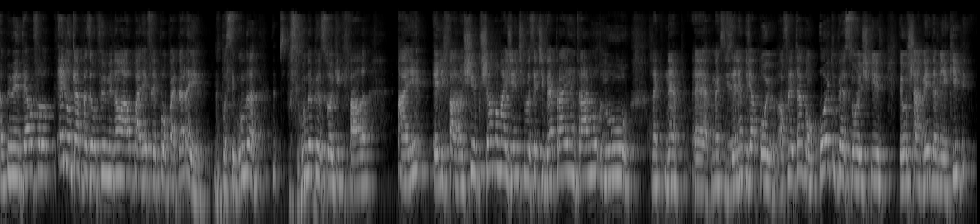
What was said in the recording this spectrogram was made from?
O Pimentel falou, ele não quer fazer o filme não, aí eu parei e falei, pô, pai, peraí, por segunda, por segunda pessoa aqui que fala, aí eles falaram, Chico, chama mais gente que você tiver pra entrar no, no né, né, é, como é que se diz, elenco de apoio. Eu falei, tá bom, oito pessoas que eu chamei da minha equipe,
